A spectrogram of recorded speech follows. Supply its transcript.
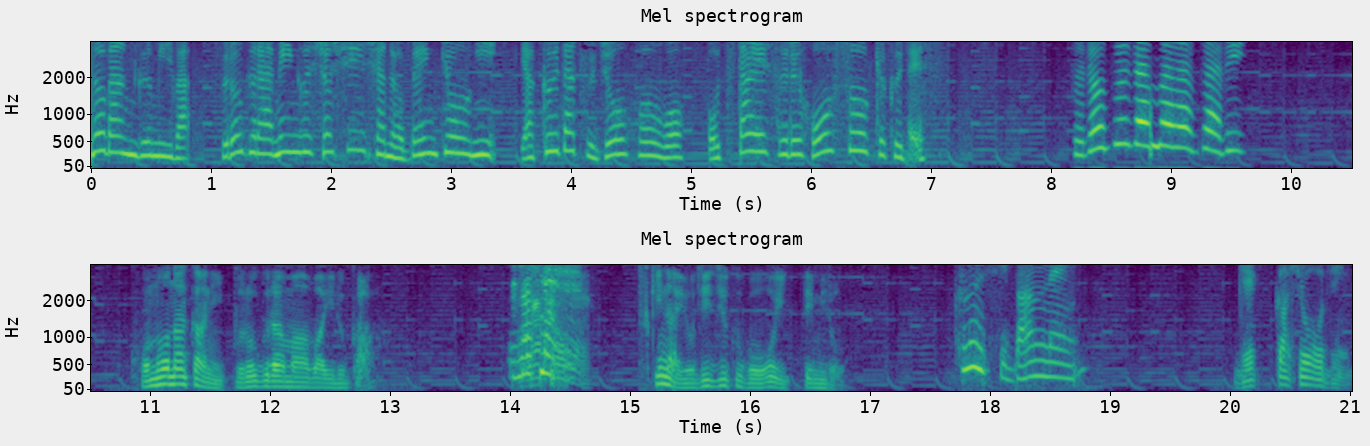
の番組は、プログラミング初心者の勉強に役立つ情報をお伝えする放送局です。プログラマー狩り。この中にプログラマーはいるか？いません。好きな四字熟語を言ってみろ。君子晩年。月下標準。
